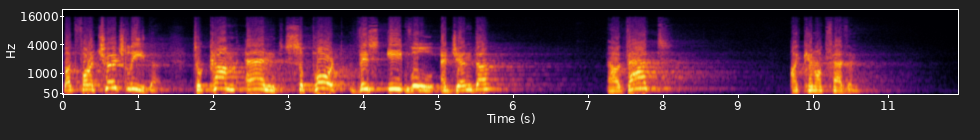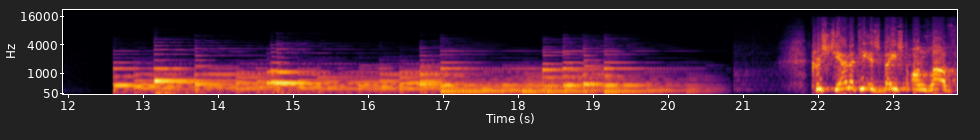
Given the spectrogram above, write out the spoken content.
But for a church leader to come and support this evil agenda, now that I cannot fathom. Christianity is based on love.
